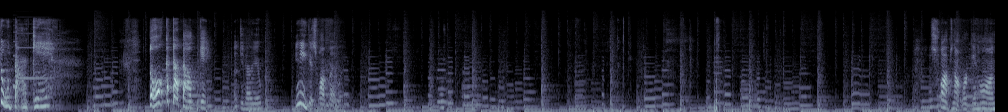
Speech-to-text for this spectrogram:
Tu donkey. Look at the donkey. What did are you? You need to get swapped that way. Swap's not working. Hold on.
